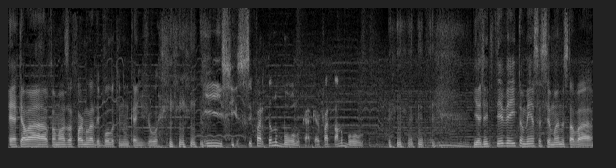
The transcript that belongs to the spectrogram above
É aquela famosa fórmula de bolo que nunca enjoa. Isso, isso. Se fartar no bolo, cara. Quero fartar no bolo. e a gente teve aí também essa semana, estava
